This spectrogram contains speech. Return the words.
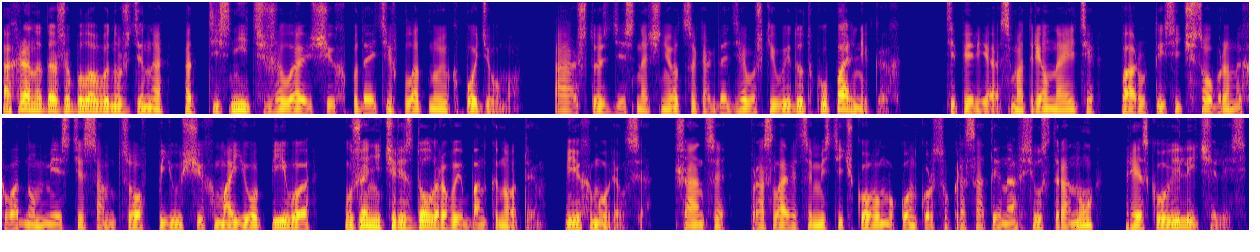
Охрана даже была вынуждена оттеснить желающих подойти вплотную к подиуму. А что здесь начнется, когда девушки выйдут в купальниках? Теперь я смотрел на эти пару тысяч собранных в одном месте самцов, пьющих мое пиво, уже не через долларовые банкноты, и хмурился. Шансы прославиться местечковому конкурсу красоты на всю страну резко увеличились.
